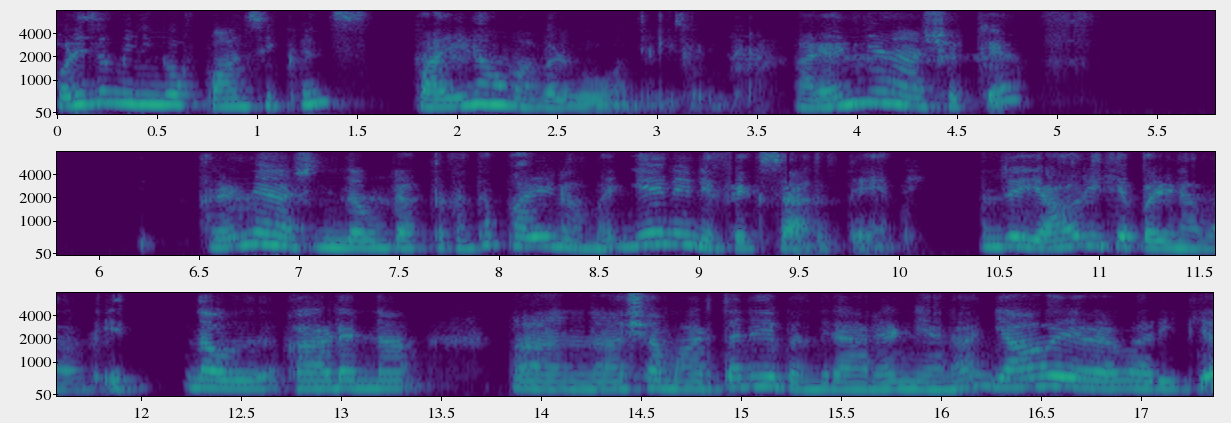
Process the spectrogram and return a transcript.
what is the meaning of consequence ಪರಿಣಾಮಗಳು ಅಂತ ಹೇಳಿ ಅರಣ್ಯ ನಾಶಕ್ಕೆ ಅರಣ್ಯ ನಾಶದಿಂದ ಉಂಟಾಗ್ತಕ್ಕಂಥ ಪರಿಣಾಮ ಏನೇನ್ ಎಫೆಕ್ಟ್ಸ್ ಆಗುತ್ತೆ ಅಂದ್ರೆ ಯಾವ ರೀತಿಯ ಪರಿಣಾಮ ನಾವು ಕಾಡನ್ನ ನಾಶ ಮಾಡ್ತಾನೆ ಬಂದ್ರೆ ಅರಣ್ಯನ ಯಾವ ಯಾವ ರೀತಿಯ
